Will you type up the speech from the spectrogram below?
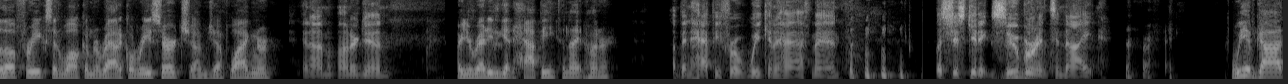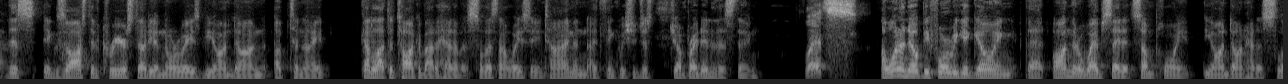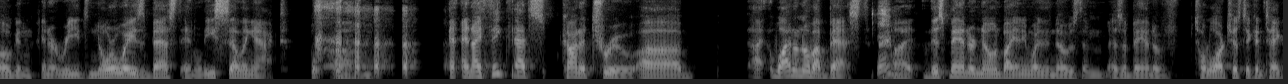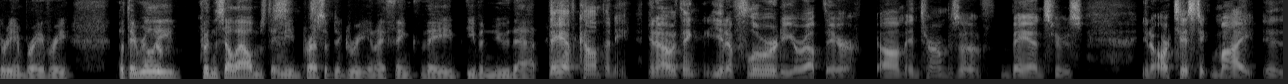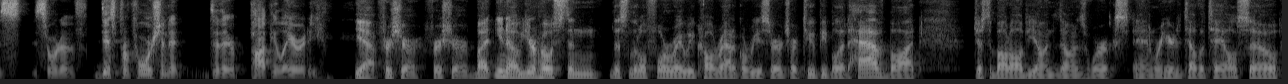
Hello, freaks, and welcome to Radical Research. I'm Jeff Wagner. And I'm Hunter Ginn. Are you ready to get happy tonight, Hunter? I've been happy for a week and a half, man. Let's just get exuberant tonight. Right. We have got this exhaustive career study on Norway's Beyond Dawn up tonight. Got a lot to talk about ahead of us, so let's not waste any time. And I think we should just jump right into this thing. Let's. I want to note before we get going that on their website at some point, Beyond Dawn had a slogan, and it reads Norway's best and least selling act. Um, and I think that's kind of true. Uh, I, well, I don't know about best, but this band are known by anyone that knows them as a band of total artistic integrity and bravery. But they really couldn't sell albums to any impressive degree, and I think they even knew that. They have company. You know, I would think you know Fleurety are up there um, in terms of bands whose you know artistic might is sort of disproportionate to their popularity. Yeah, for sure, for sure. But you know, you're hosting this little four-way we call Radical Research, are two people that have bought just about all of Beyond Dawn's works, and we're here to tell the tale. So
